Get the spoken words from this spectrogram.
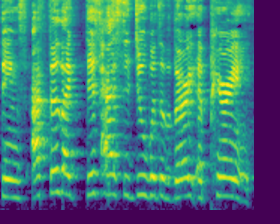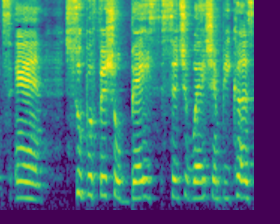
things. I feel like this has to do with a very appearance and superficial based situation because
